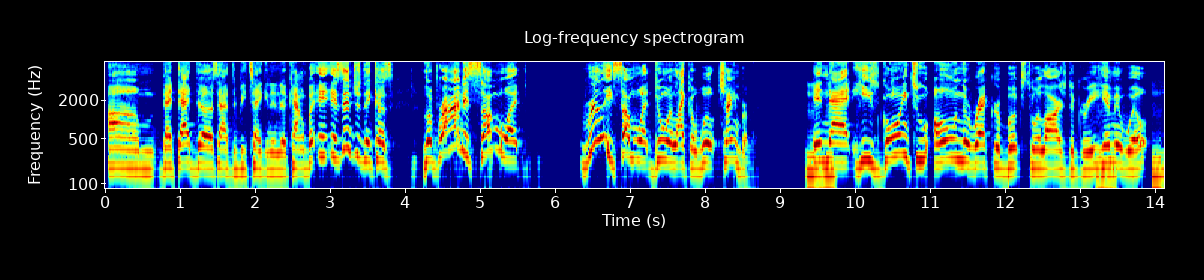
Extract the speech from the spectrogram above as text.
Um, that that does have to be taken into account. But it, it's interesting because LeBron is somewhat, really, somewhat doing like a Wilt Chamberlain mm-hmm. in that he's going to own the record books to a large degree, mm-hmm. him and Wilt. Mm-hmm.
